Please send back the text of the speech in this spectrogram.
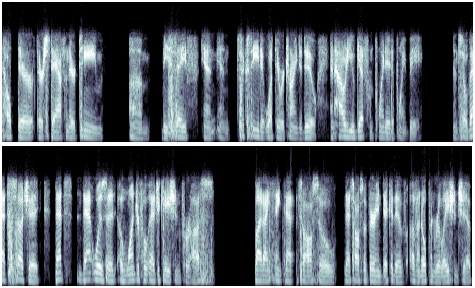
help their their staff and their team um, be safe and, and succeed at what they were trying to do. And how do you get from point A to point B? And so that's such a that's that was a, a wonderful education for us. But I think that's also that's also very indicative of an open relationship.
